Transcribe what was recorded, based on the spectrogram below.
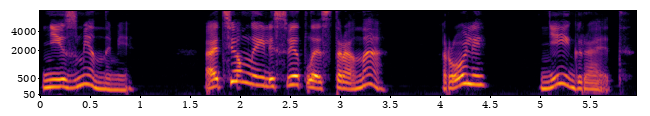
неизменными, а темная или светлая сторона роли не играет.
